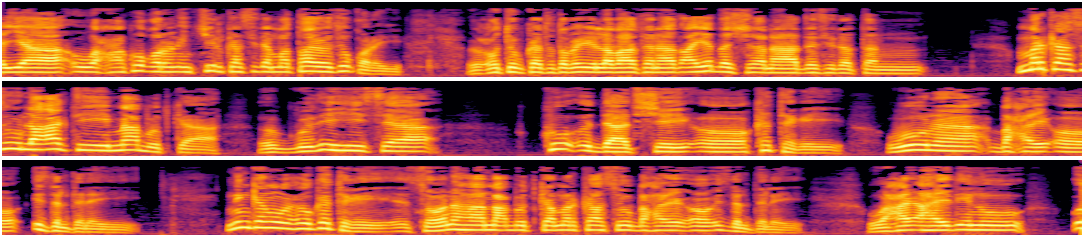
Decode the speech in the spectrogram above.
ayaa waxaa ku qoran injiilka sida matayos u qoray cutubka toddoba iyo labaatanaad ayadda shanaad sida tan. Markaasuu lacagtii macbudka gudihiisa ku daadshay oo ka tegey wuuna baxay oo isdeldelay ninkan wuxuu ka tegey soonaha macbudka markaasuu baxay oo isdeldelay waxay ahayd inuu u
